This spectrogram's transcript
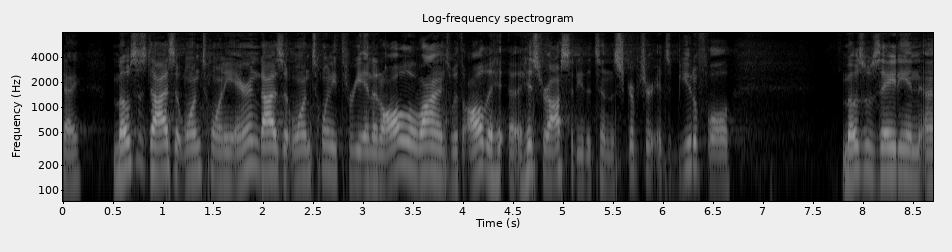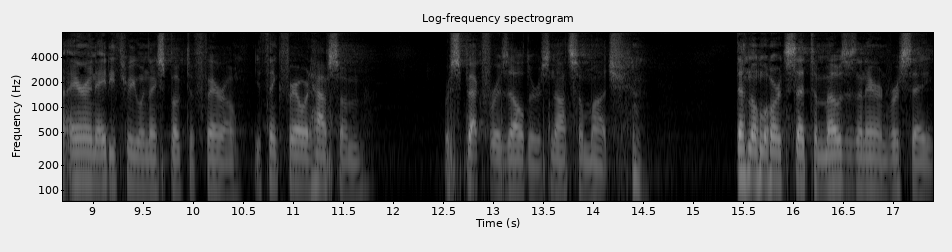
okay? Moses dies at 120, Aaron dies at 123, and it all aligns with all the uh, historicity that's in the scripture. It's beautiful. Moses was 80 and uh, Aaron 83 when they spoke to Pharaoh. You think Pharaoh would have some respect for his elders? Not so much. Then the Lord said to Moses and Aaron, verse 8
